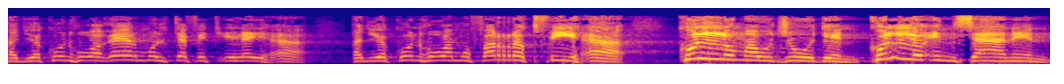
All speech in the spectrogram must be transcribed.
قد يكون هو غير ملتفت إليها قد يكون هو مفرط فيها كل موجود كل إنسان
